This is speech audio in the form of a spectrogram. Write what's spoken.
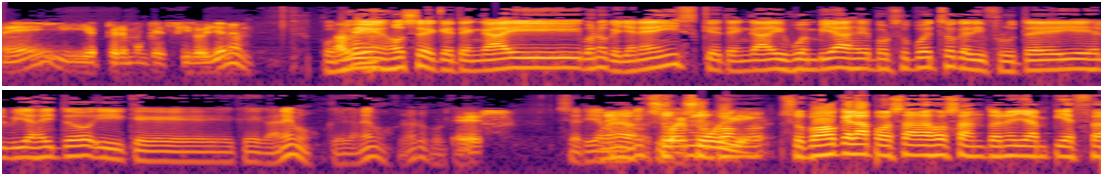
¿eh? y esperemos que sí lo llenemos. Pues ¿Vale? muy bien, José, que tengáis, bueno, que llenéis, que tengáis buen viaje, por supuesto, que disfrutéis el viajito y que, que ganemos, que ganemos, claro, porque Eso. sería Bueno, magnífico. su- Pues muy supongo, bien. supongo que la posada José Antonio ya empieza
